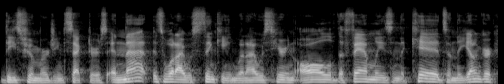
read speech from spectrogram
these two emerging sectors. And that is what I was thinking when I was hearing all of the families and the kids and the younger. And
